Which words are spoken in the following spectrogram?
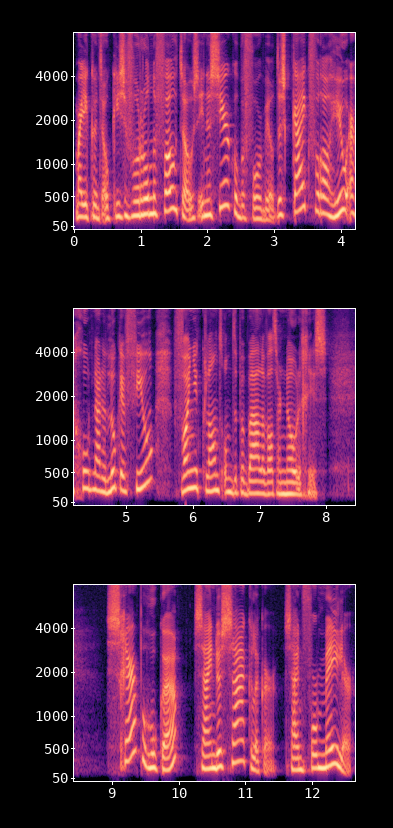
Maar je kunt ook kiezen voor ronde foto's in een cirkel bijvoorbeeld. Dus kijk vooral heel erg goed naar de look en feel van je klant om te bepalen wat er nodig is. Scherpe hoeken zijn dus zakelijker, zijn formeler.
